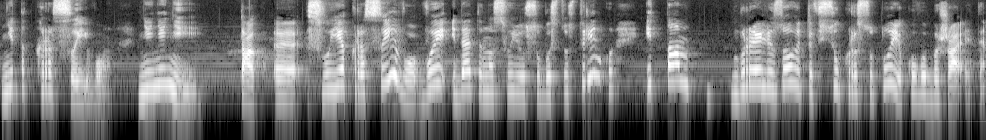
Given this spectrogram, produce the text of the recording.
мені так красиво. Ні-ні ні. Так, е, своє красиво, ви йдете на свою особисту сторінку і там реалізовуєте всю красоту, яку ви бажаєте.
